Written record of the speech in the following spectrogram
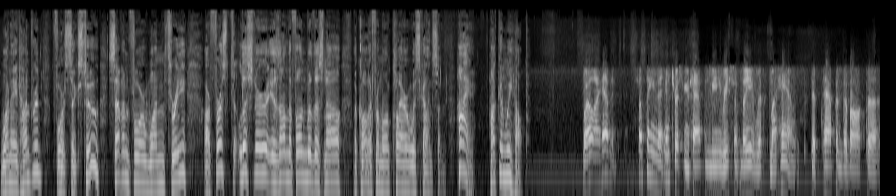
1 800 462 7413. Our first listener is on the phone with us now, a caller from Eau Claire, Wisconsin. Hi, how can we help? Well, I have something interesting that happened to me recently with my hands. It happened about uh,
